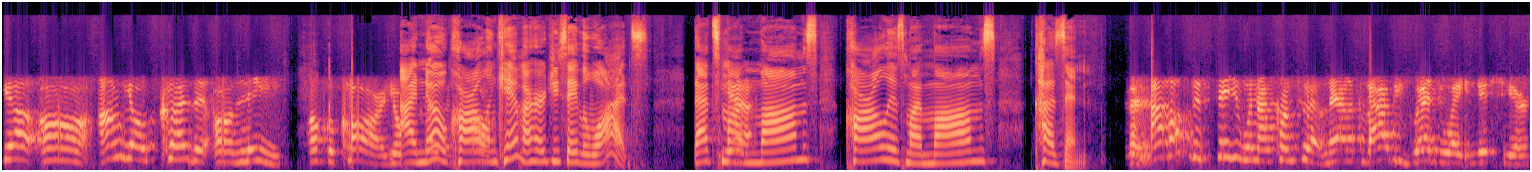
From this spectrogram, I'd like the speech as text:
Yeah, uh, I'm your cousin on niece, Uncle Carl. Your I know Carl and Kim. I heard you say the Watts. That's my Yeah. mom's. Carl is my mom's cousin. I hope to see you when I come to Atlanta because I'll be graduating this year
